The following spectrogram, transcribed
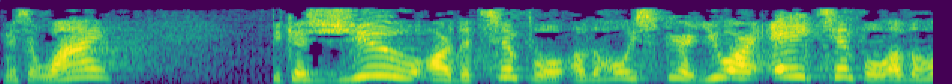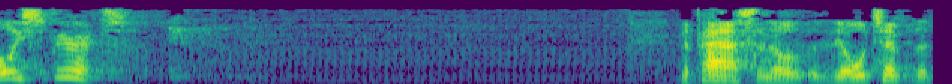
And they said, why? Because you are the temple of the Holy Spirit. You are a temple of the Holy Spirit. In the past, in the, the, Old, Temp, the,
